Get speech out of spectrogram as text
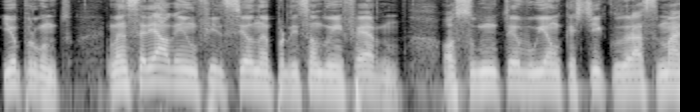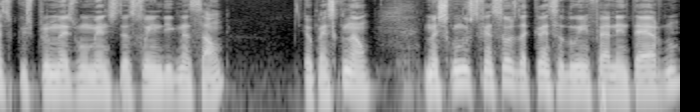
e eu pergunto, lançaria alguém um filho seu na perdição do inferno ou submeteu-o a um castigo que durasse mais do que os primeiros momentos da sua indignação? Eu penso que não. Mas segundo os defensores da crença do inferno interno,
